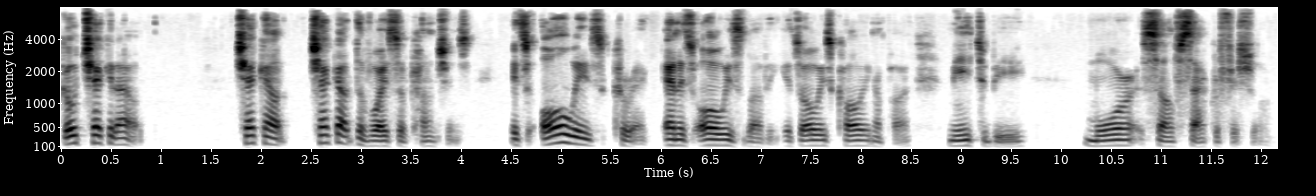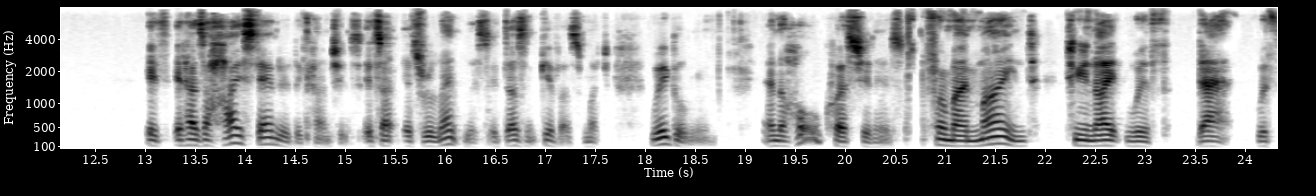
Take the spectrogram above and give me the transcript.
Go check it out. Check out check out the voice of conscience. It's always correct and it's always loving. It's always calling upon me to be more self-sacrificial. It, it has a high standard, the conscience. It's, a, it's relentless. It doesn't give us much wiggle room. And the whole question is for my mind to unite with that, with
